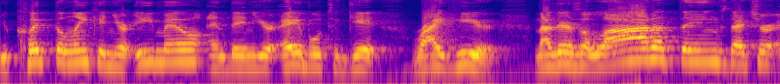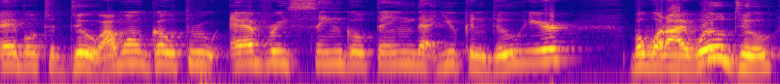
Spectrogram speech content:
You click the link in your email and then you're able to get right here. Now, there's a lot of things that you're able to do. I won't go through every single thing that you can do here, but what I will do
